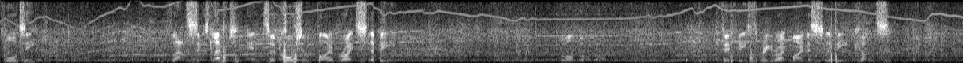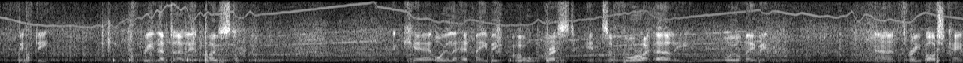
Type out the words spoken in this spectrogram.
40. Flat six left into caution five right slippy. Go on, go on, go on. 50, three right minus slippy, cuts. 50. Three left early at post. And care, oil ahead maybe. Hmm. Ooh, crest into four right early, oil maybe. And three bar chicane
